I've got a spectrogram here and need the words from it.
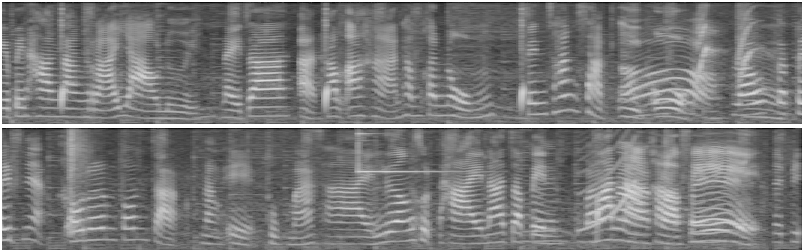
ย์ไปทางนางร้ายยาวเลย ไหนจะอะทำอาหารทำขนม เป็นช่างสักอีกโอ้แล้วอืมกระติบเนี่ยเขาเริ่มต้นจากนางเอกถูกไหมใช่เรื่องสุดท้ายน่าจะเป็นบ้านนาคาเฟ่ในปี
